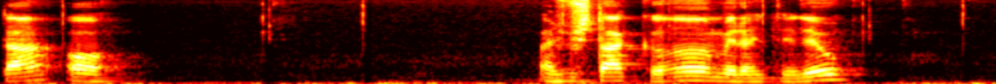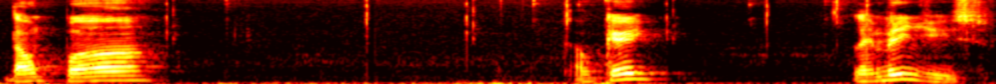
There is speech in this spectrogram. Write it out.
tá? Ó, ajustar a câmera, entendeu? Dar um pan, tá ok? Lembrem disso.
